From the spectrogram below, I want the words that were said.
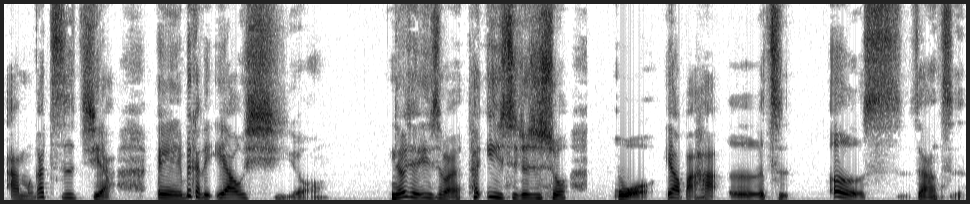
俺们个指甲，诶，别给你夭寿哦。”你了解意思吗？他意思就是说，我要把他儿子饿死这样子，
